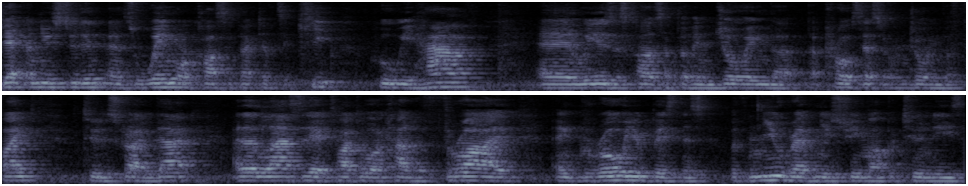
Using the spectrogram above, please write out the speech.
get a new student and it's way more cost effective to keep who we have. And we use this concept of enjoying the, the process or enjoying the fight to describe that. And then lastly, I talked about how to thrive and grow your business with new revenue stream opportunities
